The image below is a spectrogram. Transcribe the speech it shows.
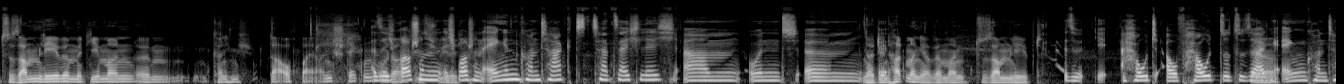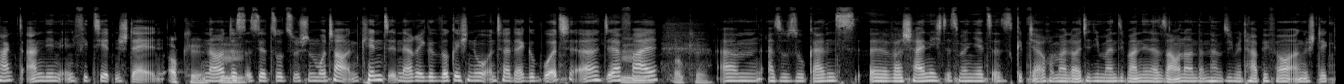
zusammenlebe mit jemandem, ähm, kann ich mich da auch bei anstecken? Also ich brauche schon, ich brauche schon engen Kontakt tatsächlich ähm, und ähm, na den hat man ja, wenn man zusammenlebt also äh, Haut auf Haut sozusagen ja. engen Kontakt an den infizierten Stellen. Okay. Ne, mhm. Das ist jetzt so zwischen Mutter und Kind in der Regel wirklich nur unter der Geburt äh, der mhm. Fall. Okay. Ähm, also so ganz äh, wahrscheinlich, dass man jetzt, also es gibt ja auch immer Leute, die meinen, sie waren in der Sauna und dann haben sich mit HPV angesteckt.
